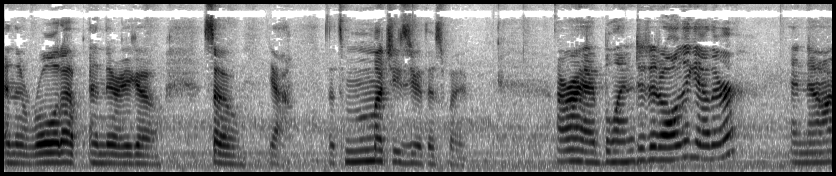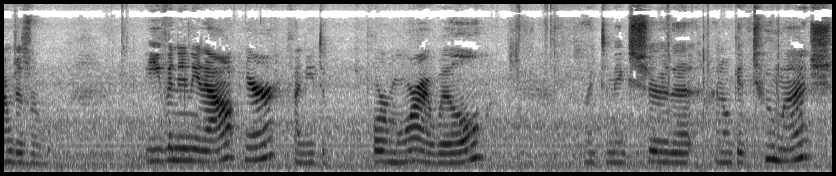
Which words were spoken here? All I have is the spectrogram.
and then roll it up and there you go. So yeah, that's much easier this way. All right, I blended it all together and now I'm just evening it out here. If I need to pour more, I will like to make sure that I don't get too much.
